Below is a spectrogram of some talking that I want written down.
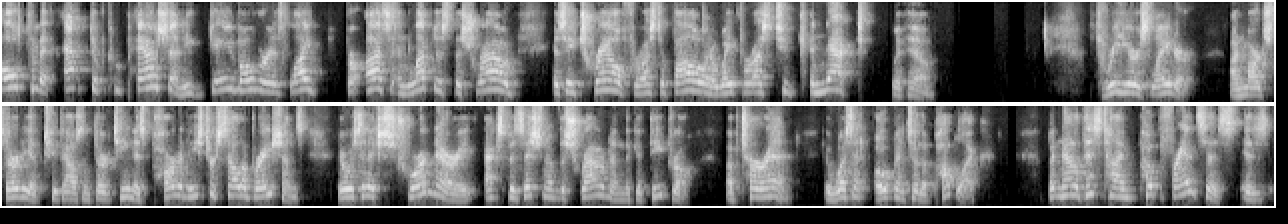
ultimate act of compassion. He gave over his life for us and left us the shroud as a trail for us to follow and a way for us to connect with him. Three years later, on March 30th, 2013, as part of Easter celebrations, there was an extraordinary exposition of the shroud in the Cathedral of Turin. It wasn't open to the public, but now this time Pope Francis is,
